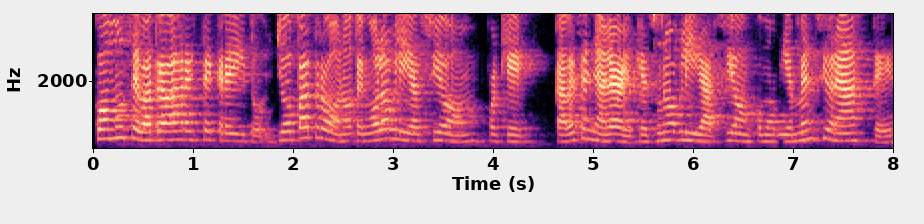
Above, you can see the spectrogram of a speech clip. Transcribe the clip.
cómo se va a trabajar este crédito. Yo, patrono, tengo la obligación, porque cabe señalar que es una obligación, como bien mencionaste,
